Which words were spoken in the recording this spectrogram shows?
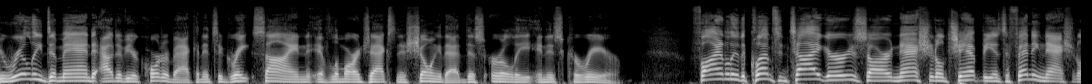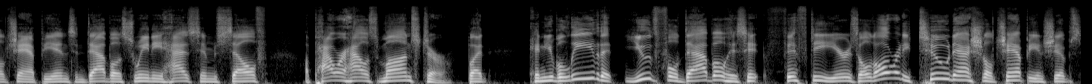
you really demand out of your quarterback. And it's a great sign if Lamar Jackson is showing that this early in his career. Finally, the Clemson Tigers are national champions, defending national champions, and Dabo Swinney has himself a powerhouse monster. But can you believe that youthful Dabo has hit 50 years old? Already two national championships,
